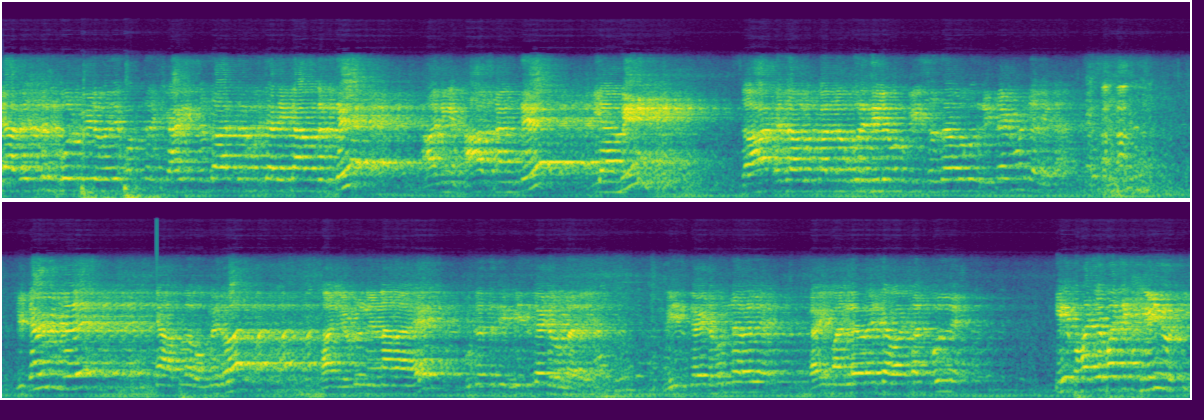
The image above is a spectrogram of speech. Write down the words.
या वेस्टर्न कोलफिल्डमध्ये फक्त चाळीस हजार कर्मचारी काम करते. आणि हा सांगते की आम्ही साठ हजार लोकांना नोकरी दिले मग वीस हजार लोक रिटायरमेंट झाले का? रिटायरमेंट झाले? आपला उमेदवार हा निवडून येणार आहे कुठेतरी वीज गाईड होणार आहे गाईड होणार आले काही मान्यवरांच्या वाटात बोलले. हे भाजपाची खेळी होती.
